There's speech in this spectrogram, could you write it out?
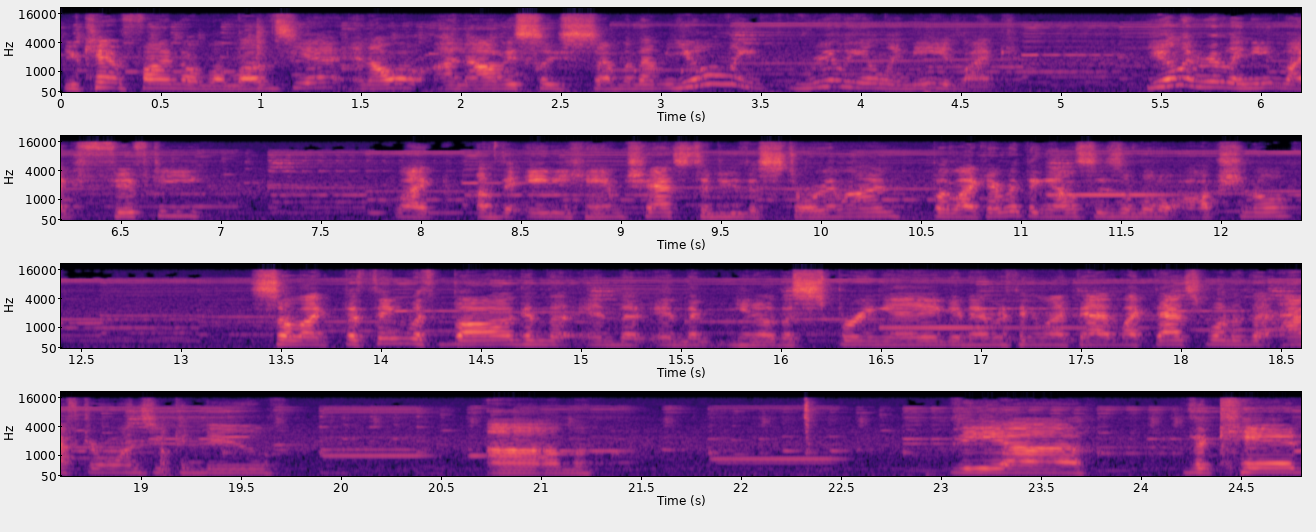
you can't find all the loves yet, and all and obviously some of them you only really only need like you only really need like 50 like of the 80 ham chats to do the storyline, but like everything else is a little optional. So like the thing with Bog and the and the and the you know the spring egg and everything like that, like that's one of the after ones you can do. Um the uh the kid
